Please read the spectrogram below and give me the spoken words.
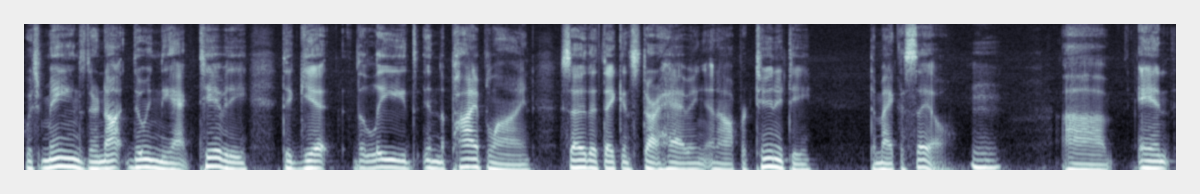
which means they're not doing the activity to get the leads in the pipeline so that they can start having an opportunity to make a sale. Mhm. Uh, and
